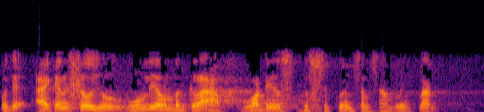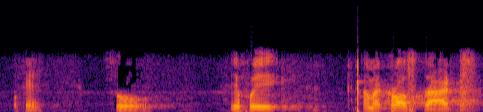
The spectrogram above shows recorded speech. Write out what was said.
Okay, I can show you only on the graph what is the sequential sampling plan. Okay, so if we come across that,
